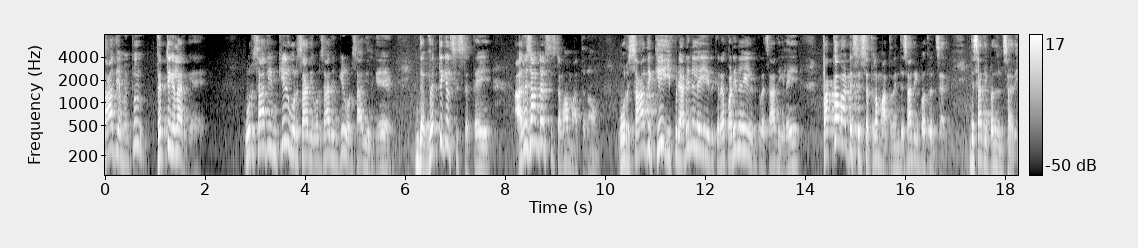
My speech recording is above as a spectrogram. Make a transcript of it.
சாதி அமைப்பு வெற்றிகளாக இருக்குது ஒரு சாதியின் கீழ் ஒரு சாதி ஒரு சாதியின் கீழ் ஒரு சாதி இருக்குது இந்த வெர்டிகல் சிஸ்டத்தை அரிசாண்டல் சிஸ்டமாக மாற்றணும் ஒரு சாதிக்கு இப்படி அடிநிலை இருக்கிற படிநிலையில் இருக்கிற சாதிகளை பக்கவாட்டு சிஸ்டத்தில் மாற்றணும் இந்த சாதிக்கு பதில் இந்த சாதி இந்த சாதிக்கு பதில் இந்த சாதி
